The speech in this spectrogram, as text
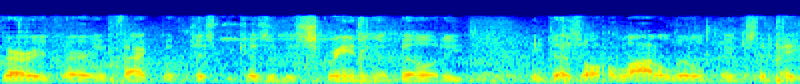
very, very effective just because of his screening ability. He does a lot of little things that make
